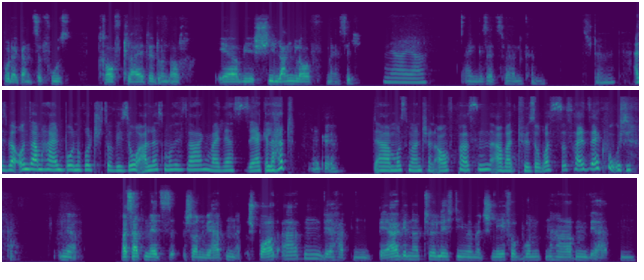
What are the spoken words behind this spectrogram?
wo der ganze Fuß drauf gleitet und auch eher wie Skilanglauf-mäßig ja, ja. eingesetzt werden kann. Das stimmt. Also bei unserem Hallenboden rutscht sowieso alles, muss ich sagen, weil der ist sehr glatt. Okay. Da muss man schon aufpassen, aber für sowas ist das halt sehr gut. Ja. Was hatten wir jetzt schon? Wir hatten Sportarten, wir hatten Berge natürlich, die wir mit Schnee verbunden haben, wir hatten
